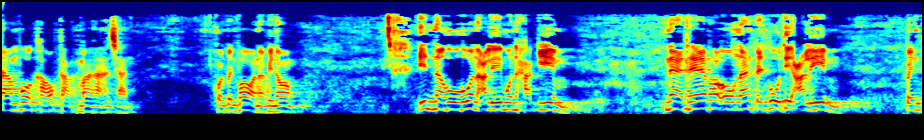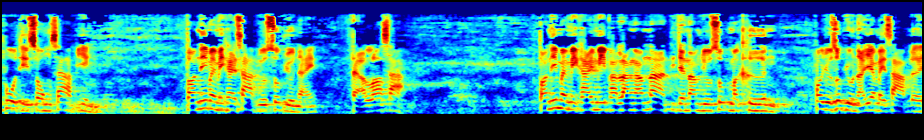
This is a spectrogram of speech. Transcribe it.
นำพวกเขากลับมาหาฉัน คนเป็นพ่อนะพี่น้อง อินนาหูฮวนอาลีมุนฮากิมแน่แท้พระองค์นั้นเป็นผู้ที่อาลีม เป็นผู้ที่ทรงทราบยิ่ง ตอนนี้ไม่มีใครทราบยูซุฟอยู่ไหน แต่อัลลอฮ์ทราบ ตอนนี้ไม่มีใครมีพลังอำนาจที่จะนำยูซุฟมาคืน เพราะยูซุฟอยู่ไหนยังไม่ทราบเลย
